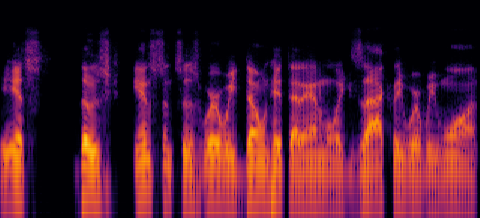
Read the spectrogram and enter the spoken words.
It's those instances where we don't hit that animal exactly where we want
